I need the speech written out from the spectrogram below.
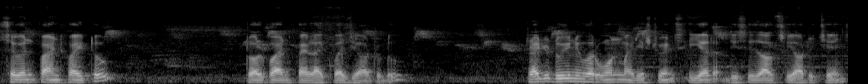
7.5 to 12.5 likewise you have to do. Try to do in your own my dear students. Here this is also you have to change.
